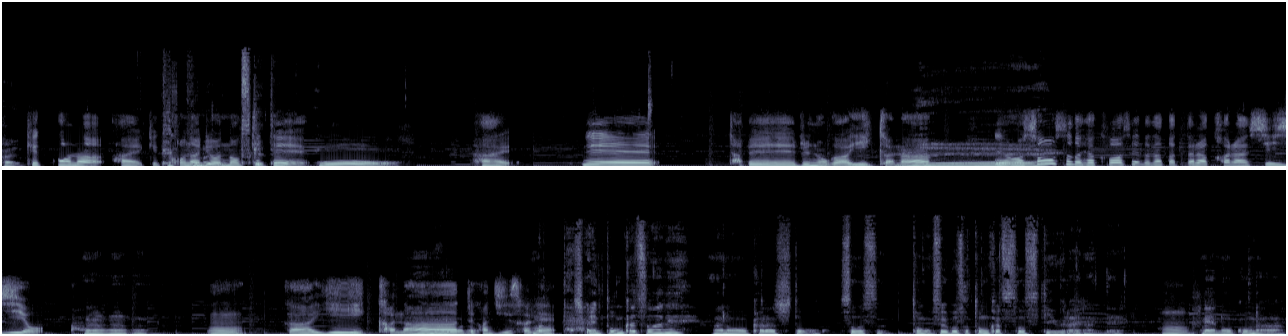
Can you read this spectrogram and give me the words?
はい。結構な、はい、結構な量乗っけて。はい。で、食べるのがいいかな。えー。でもソースが100%なかったら、からし塩。うんうんうん。うん。がいいかなーって感じですかまあね。確かにとんかつはね、あの、からしとソース、とんそれこそとんかつソースっていうぐらいなんで、うん。ね、濃厚な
